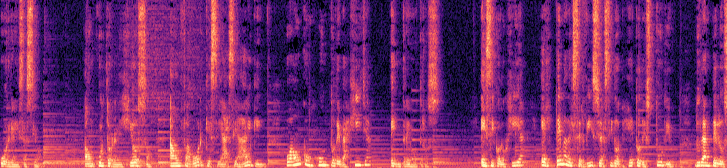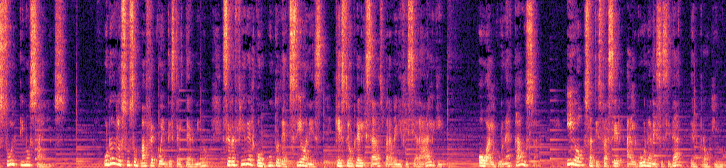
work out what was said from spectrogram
u organización, a un culto religioso, a un favor que se hace a alguien o a un conjunto de vajilla, entre otros. En psicología, el tema del servicio ha sido objeto de estudio durante los últimos años. Uno de los usos más frecuentes del término se refiere al conjunto de acciones que son realizadas para beneficiar a alguien o alguna causa y o satisfacer alguna necesidad del prójimo.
